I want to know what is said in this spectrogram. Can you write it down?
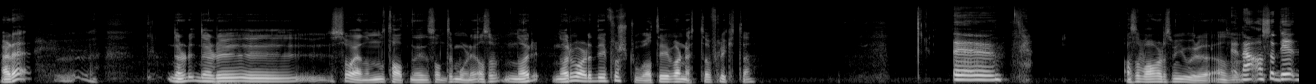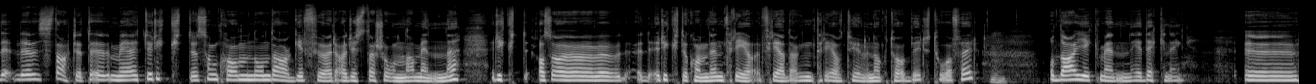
Er det når du, når du, uh, så gjennom notatene dine sånn til moren din, altså, når, når, var det de forsto at de var nødt til å flykte? Uh, altså, Hva var det som gjorde altså? Nei, altså det, det, det, startet med et rykte som kom noen dager før arrestasjonen av mennene. Rykt, altså, ryktet kom den tre, fredag den 23. oktober 42. Mm. Og da gikk mennene i dekning. Uh,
